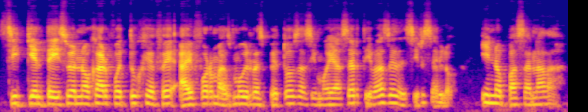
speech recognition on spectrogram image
Si quien te hizo enojar fue tu jefe, hay formas muy respetuosas y muy asertivas de decírselo y no pasa nada.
